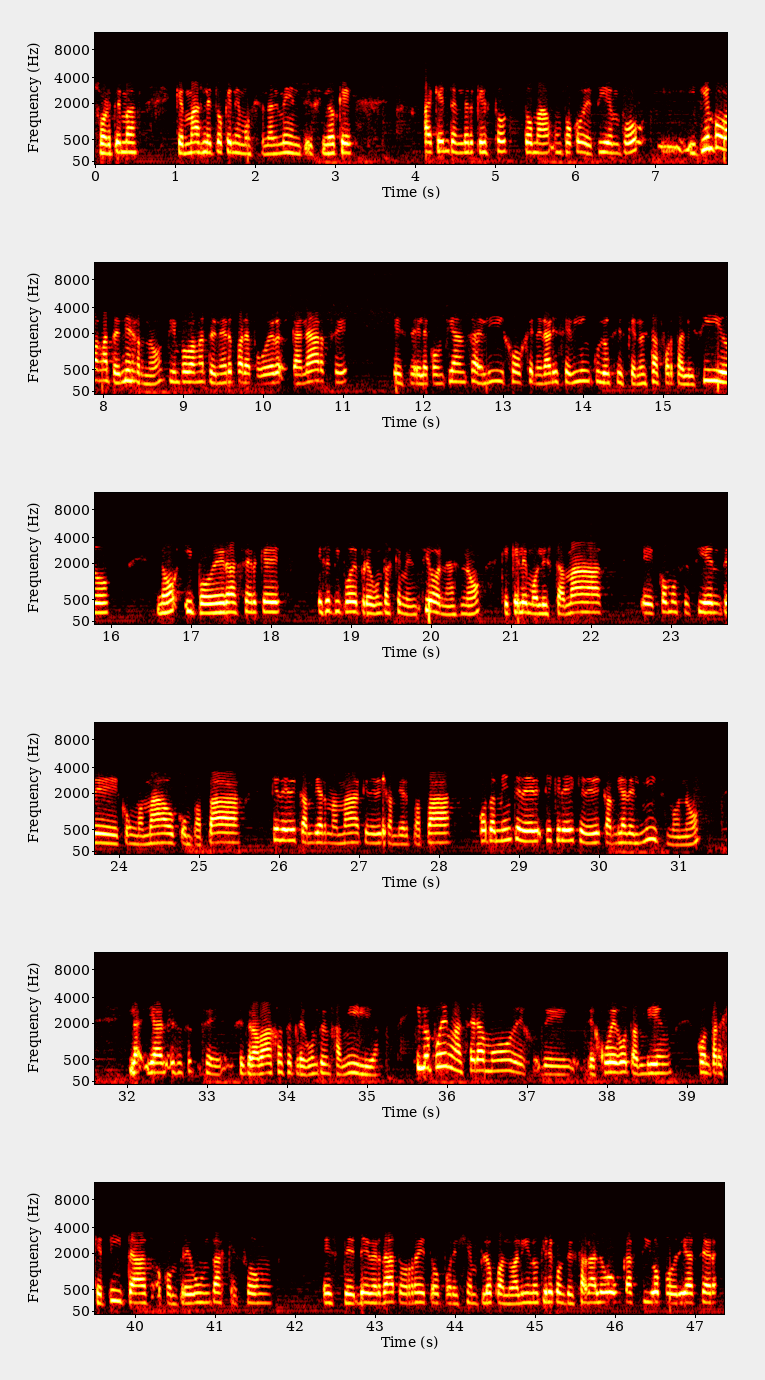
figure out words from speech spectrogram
sobre temas que más le toquen emocionalmente, sino que hay que entender que esto toma un poco de tiempo y, tiempo van a tener, ¿no? Tiempo van a tener para poder ganarse la confianza del hijo, generar ese vínculo si es que no está fortalecido, ¿no? Y poder hacer que ese tipo de preguntas que mencionas, ¿no? Que qué le molesta más, eh, cómo se siente con mamá o con papá, qué debe cambiar mamá, qué debe cambiar papá, o también qué, cree que debe cambiar él mismo, ¿no? ya eso se, trabaja, se pregunta en familia. Y lo pueden hacer a modo de, juego también, con tarjetitas o con preguntas que son este, de verdad o reto. Por ejemplo, cuando alguien no quiere contestar algo, un castigo podría ser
